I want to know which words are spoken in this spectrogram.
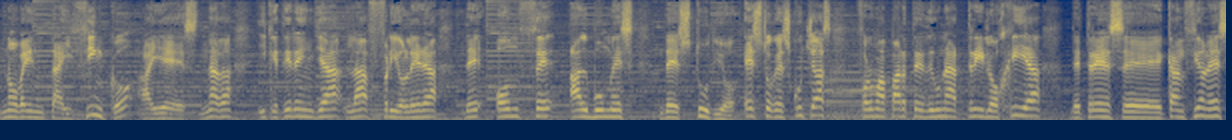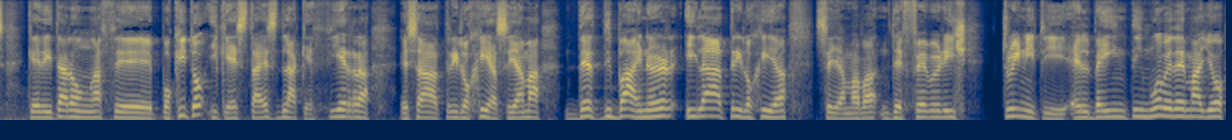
95, ahí es nada, y que tienen ya la friolera de 11 álbumes de estudio. Esto que escuchas forma parte de una trilogía de tres eh, canciones que editaron hace poquito y que esta es la que cierra esa trilogía. Se llama Death Diviner y la trilogía se llamaba The Feverish Trinity. El 29 de mayo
